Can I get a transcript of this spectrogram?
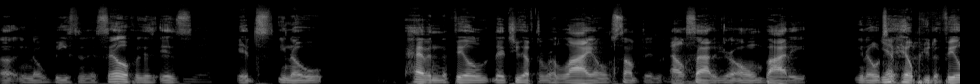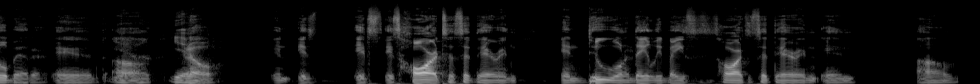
uh, you know beast in itself. Is is it's you know having to feel that you have to rely on something outside of your own body, you know, Yep. to help you to feel better, and yeah, um, yeah, you know, and it's it's it's hard to sit there and and do on a daily basis. It's hard to sit there and and um,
